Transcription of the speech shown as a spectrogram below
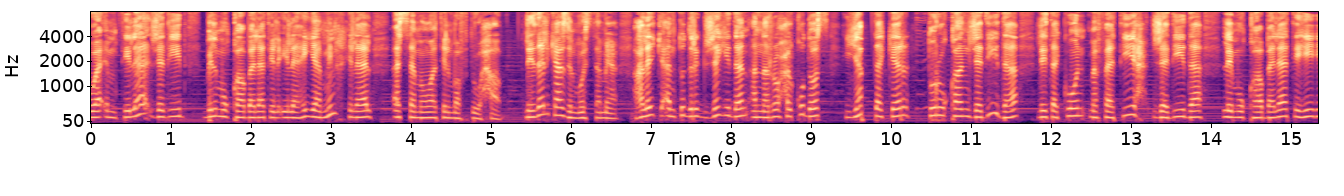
وامتلاء جديد بالمقابلات الإلهية من خلال السماوات المفتوحة. لذلك عز المستمع عليك أن تدرك جيدا أن الروح القدس يبتكر طرقا جديدة لتكون مفاتيح جديدة لمقابلاته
